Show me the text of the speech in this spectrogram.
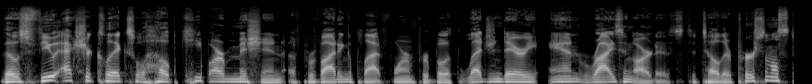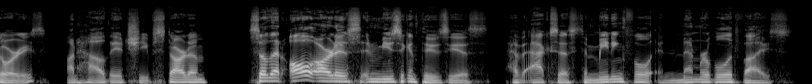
Those few extra clicks will help keep our mission of providing a platform for both legendary and rising artists to tell their personal stories on how they achieve stardom so that all artists and music enthusiasts have access to meaningful and memorable advice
